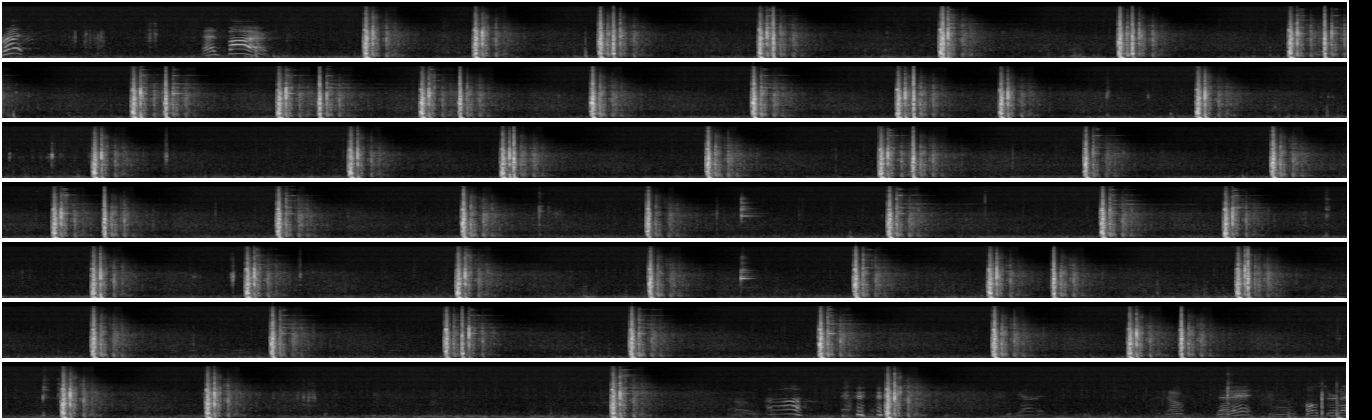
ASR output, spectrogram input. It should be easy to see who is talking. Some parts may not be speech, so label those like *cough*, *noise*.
Speaker 1: Threat. And fire. *laughs* you got it.
Speaker 2: I don't.
Speaker 1: Is that it? Holster and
